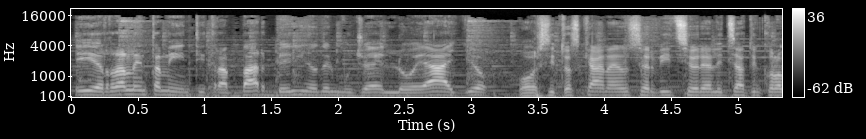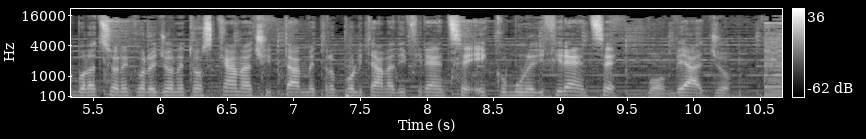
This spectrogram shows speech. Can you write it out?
e rallentamenti tra Barberino del Mugello e Aglio. Orsi Toscana è un servizio realizzato in collaborazione con Regione Toscana, Città Metropolitana di Firenze e Comune di Firenze. Buon viaggio!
